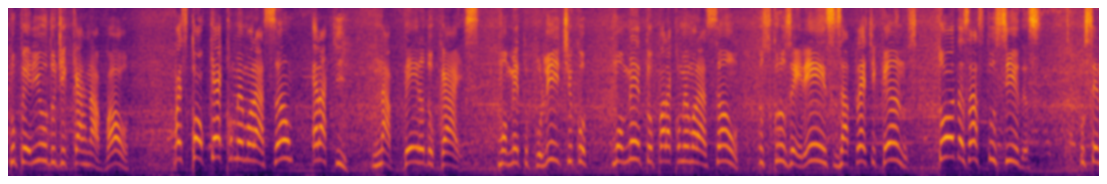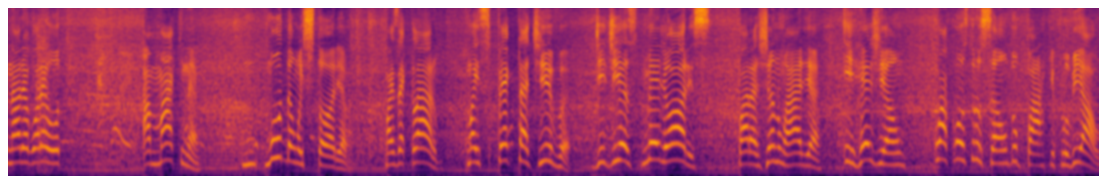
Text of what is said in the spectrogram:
no período de carnaval. Mas qualquer comemoração era aqui, na beira do cais. Momento político, momento para a comemoração dos cruzeirenses, atleticanos, todas as torcidas. O cenário agora é outro. A máquina muda uma história, mas é claro, uma expectativa de dias melhores para Januária e região com a construção do Parque Fluvial.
